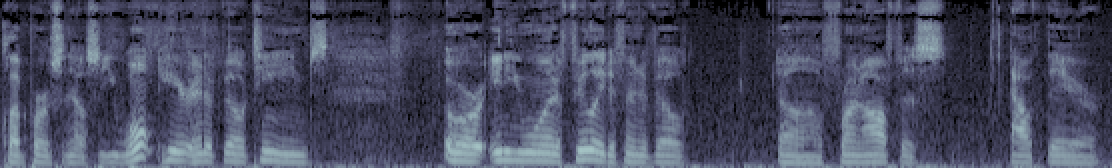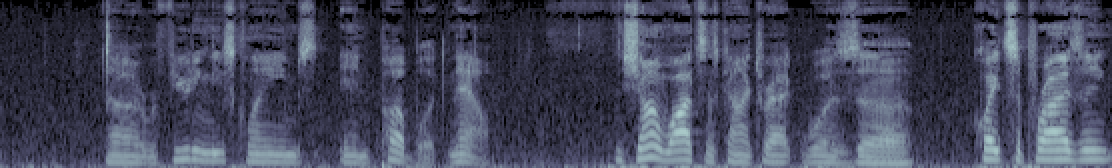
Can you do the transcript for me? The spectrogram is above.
club personnel. So you won't hear NFL teams or anyone affiliated with NFL uh, front office out there uh, refuting these claims in public. Now, Sean Watson's contract was uh, quite surprising,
